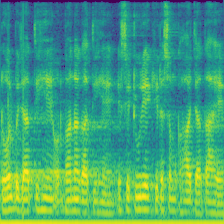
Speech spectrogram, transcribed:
ڈھول بجاتی ہیں اور گانا گاتی ہیں۔ اسے ٹورے کی رسم کہا جاتا ہے۔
